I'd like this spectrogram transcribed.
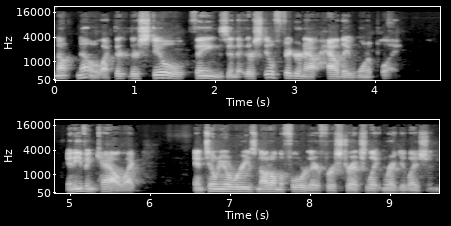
no, no. Like there, there's still things and they're still figuring out how they want to play. And even Cal, like Antonio Reeves not on the floor there for a stretch late in regulation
